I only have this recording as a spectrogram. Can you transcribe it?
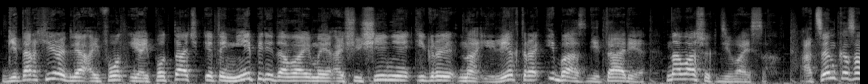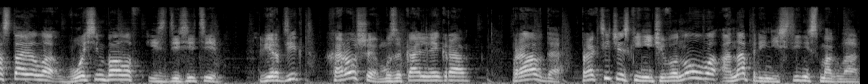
Guitar Hero для iPhone и iPod Touch это непередаваемые ощущения игры на электро и бас-гитаре на ваших девайсах. Оценка составила 8 баллов из 10. Вердикт – хорошая музыкальная игра. Правда, практически ничего нового она принести не смогла.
